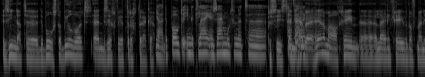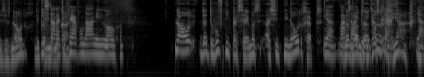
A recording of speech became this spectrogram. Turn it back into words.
en zien dat uh, de boel stabiel wordt en zich weer terugtrekken. Ja, de poten in de klei en zij moeten het Precies, en die hebben helemaal geen uh, leidinggevende of managers nodig. Die, die staan er te ver vandaan in uw ogen. Nou, dat hoeft niet per se, maar als je het niet nodig hebt... Ja, waarom zou je het doen? Ja. ja.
